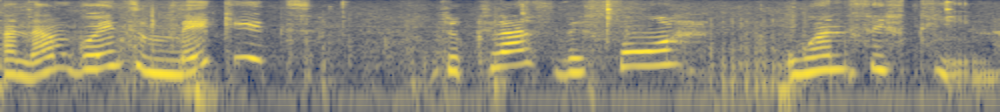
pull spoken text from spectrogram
And I'm going to make it to class before 115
